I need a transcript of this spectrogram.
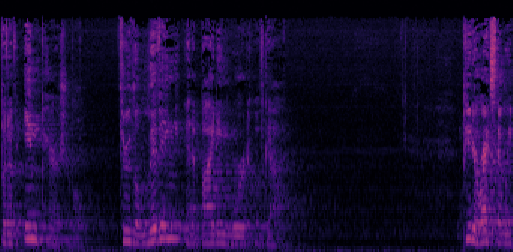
but of imperishable, through the living and abiding Word of God. Peter writes that we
